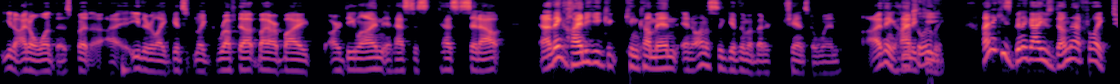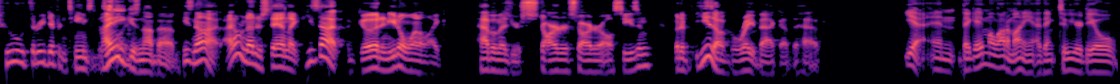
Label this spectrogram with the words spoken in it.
you know, I don't want this, but uh, I either like gets like roughed up by our by our D line and has to has to sit out. And I think Heinicke can come in and honestly give them a better chance to win. I think Heinicke. Absolutely. Heinicke's been a guy who's done that for like two, three different teams. At this point. Heinicke is not bad. He's not. I don't understand. Like he's not good, and you don't want to like have him as your starter starter all season. But if he's a great backup to have, Yeah, and they gave him a lot of money. I think two year deal.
